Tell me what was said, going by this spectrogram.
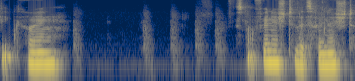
keep going. It's not finished till it's finished.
